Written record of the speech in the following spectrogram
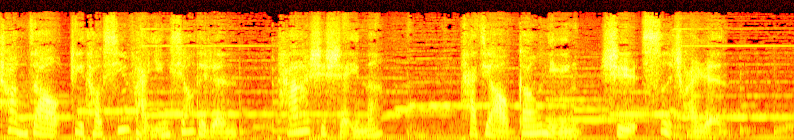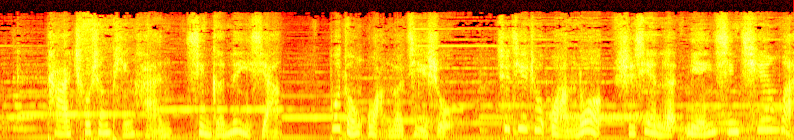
创造这套心法营销的人，他是谁呢？他叫高宁，是四川人。他出生贫寒，性格内向，不懂网络技术，却借助网络实现了年薪千万。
